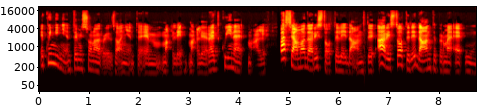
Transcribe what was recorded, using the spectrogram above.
E quindi niente, mi sono arresa, niente, è male, male, Red Queen è male. Passiamo ad Aristotele e Dante. Aristotele e Dante per me è un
